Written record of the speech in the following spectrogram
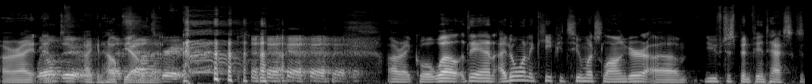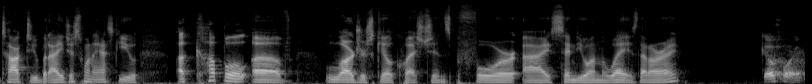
All right, Will do. I can help that you out sounds with that. great. All right, cool. Well, Dan, I don't want to keep you too much longer. Um, you've just been fantastic to talk to, but I just want to ask you a couple of larger scale questions before I send you on the way. Is that all right? Go for it.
